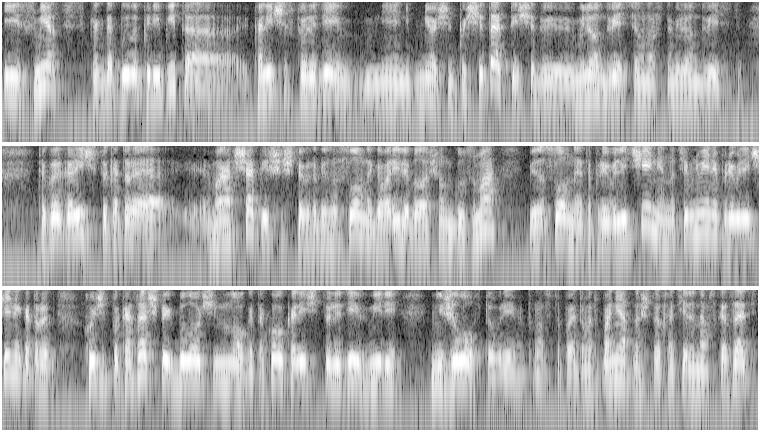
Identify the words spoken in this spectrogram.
и смерть, когда было перебито количество людей, мне не, не очень посчитать, тысяча, миллион двести умножить на миллион двести, такое количество, которое э, Марша пишет, что это, безусловно, говорили Балашон Гузма, безусловно, это преувеличение, но, тем не менее, преувеличение, которое хочет показать, что их было очень много. Такого количества людей в мире не жило в то время просто. Поэтому это понятно, что хотели нам сказать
